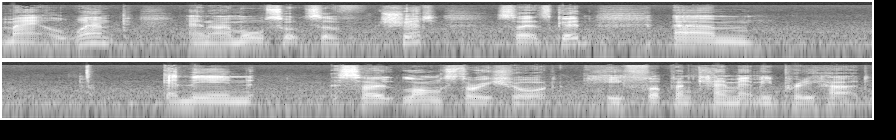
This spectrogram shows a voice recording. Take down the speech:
male wimp and I'm all sorts of shit, so that's good. Um, and then, so long story short, he flipping came at me pretty hard.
